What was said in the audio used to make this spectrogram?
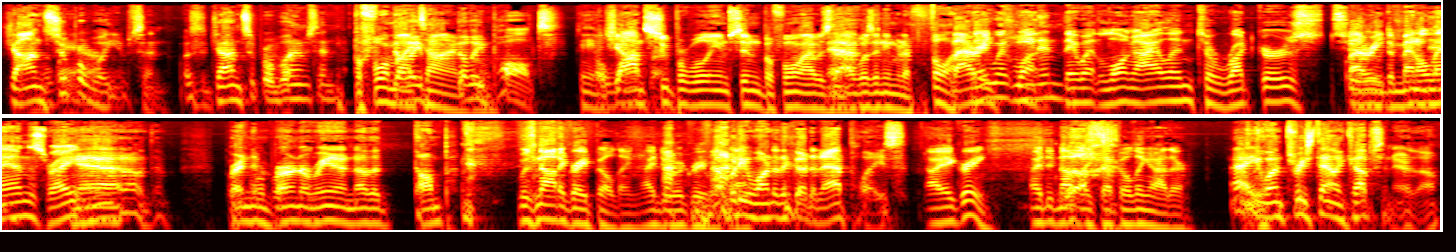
John Super Williamson. Was it John Super Williamson? Before my time. Billy Paultz. Yeah, John Whopper. Super Williamson. Before I was Yeah. I wasn't even a thought. Larry They went, what? Kenon. they went Long Island to Rutgers to Larry the Kenon. Meadowlands, right? Yeah, mm-hmm. I know. The Brendan Byrne Arena, another dump. Was not a great building. I do agree with Nobody that. wanted to go to that place. I agree. I did not Ugh. like that building either. Hey, you won three Stanley Cups in there, though.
